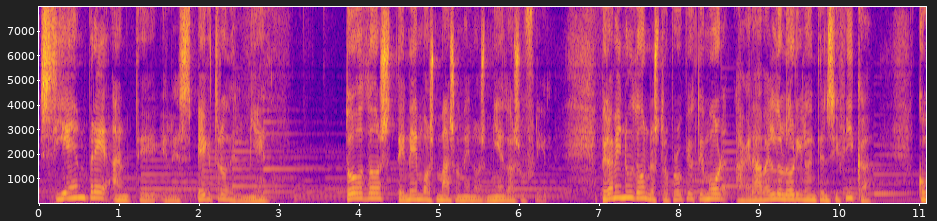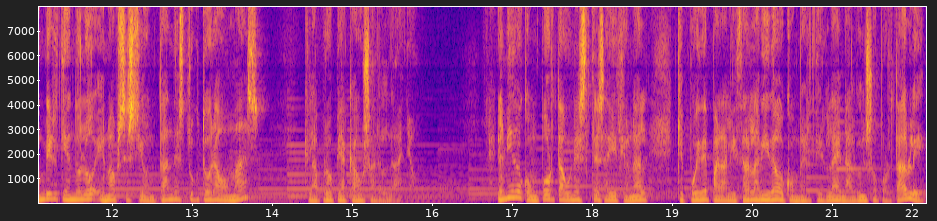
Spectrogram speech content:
siempre ante el espectro del miedo. Todos tenemos más o menos miedo a sufrir, pero a menudo nuestro propio temor agrava el dolor y lo intensifica, convirtiéndolo en una obsesión tan destructora o más que la propia causa del daño. El miedo comporta un estrés adicional que puede paralizar la vida o convertirla en algo insoportable,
